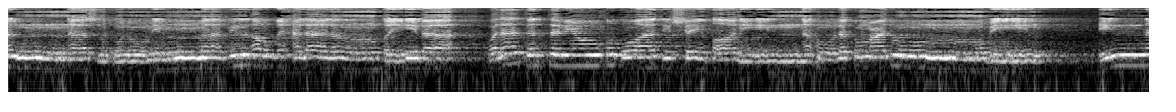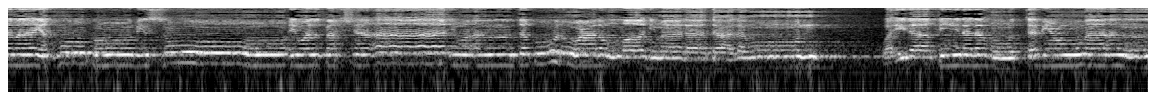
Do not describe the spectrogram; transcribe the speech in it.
أيها الناس كلوا مما في الأرض حلالا طيبا ولا تتبعوا خطوات الشيطان إنه لكم عدو مبين إنما يأمركم بالسوء والفحشاء وأن تقولوا على الله ما لا تعلمون وإذا قيل لهم اتبعوا ما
